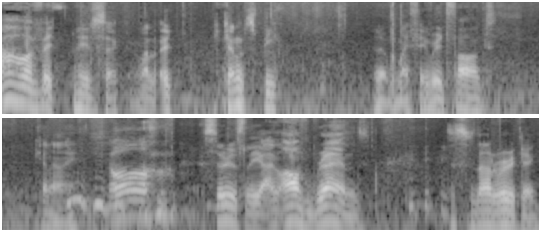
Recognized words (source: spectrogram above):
Oh, wait, wait a second. Well, I cannot speak you know, my favorite fox, can I? Oh, Seriously, I'm off brand. This is not working.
